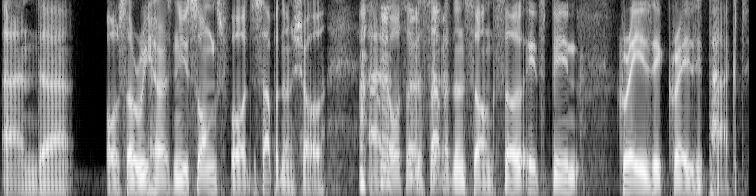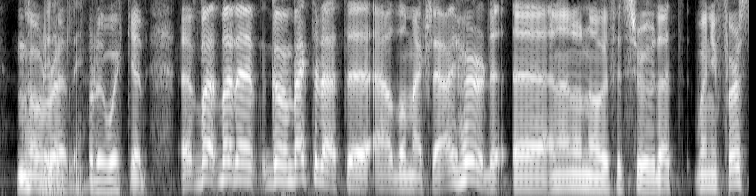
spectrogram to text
and. Uh, also rehearse new songs for the Sabaton show and also the Sabaton song. So it's been crazy, crazy packed. No recently. rest for the wicked. Uh, but but uh, going back to that uh, album, actually, I heard, uh, and I don't know if it's true, that when you first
